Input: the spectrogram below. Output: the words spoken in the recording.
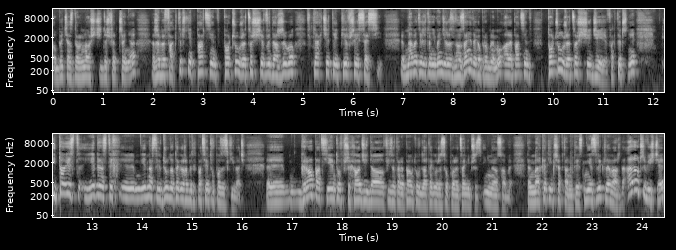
obycia zdolności, doświadczenia, żeby faktycznie pacjent poczuł, że coś się wydarzyło w trakcie tej pierwszej sesji. Nawet jeżeli to nie będzie rozwiązanie tego problemu, ale pacjent poczuł, że coś coś się dzieje faktycznie. I to jest jeden z tych, y, jedna z tych dróg do tego, żeby tych pacjentów pozyskiwać. Y, gro pacjentów przychodzi do fizjoterapeutów dlatego, że są polecani przez inne osoby. Ten marketing szeptany to jest niezwykle ważne, ale oczywiście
